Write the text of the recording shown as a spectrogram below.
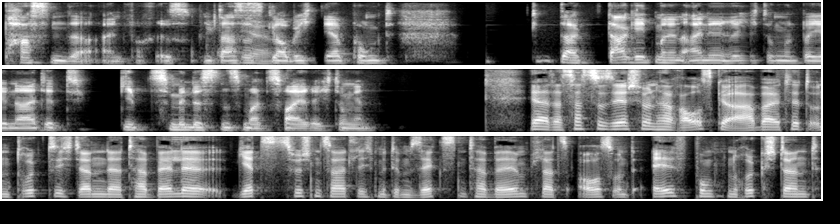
passender einfach ist. Und das ja. ist, glaube ich, der Punkt. Da, da geht man in eine Richtung und bei United gibt es mindestens mal zwei Richtungen. Ja, das hast du sehr schön herausgearbeitet und drückt sich dann der Tabelle jetzt zwischenzeitlich mit dem sechsten Tabellenplatz aus und elf Punkten Rückstand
